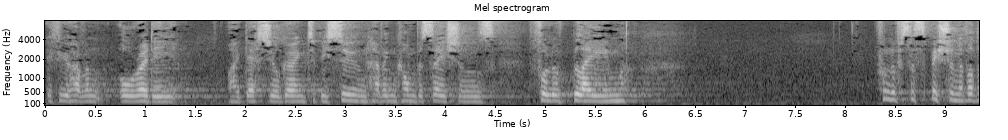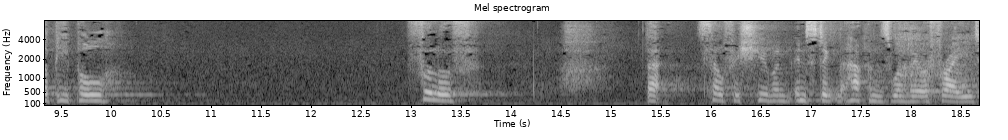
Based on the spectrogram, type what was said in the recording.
If you haven't already, I guess you're going to be soon having conversations full of blame, full of suspicion of other people, full of that selfish human instinct that happens when we're afraid.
